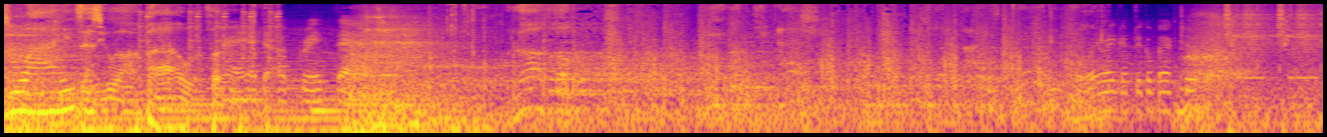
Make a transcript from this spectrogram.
as wise as you are powerful. I had to upgrade that. Well, Where do I got to go back to?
